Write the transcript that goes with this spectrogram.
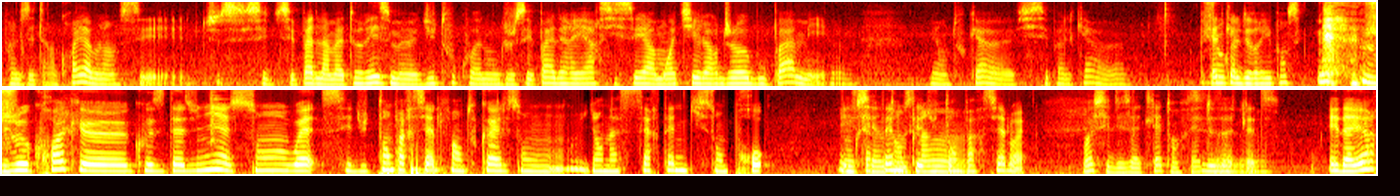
enfin, elles étaient incroyables. Hein. C'est pas de l'amateurisme du tout, quoi. Donc, je sais pas derrière si c'est à moitié leur job ou pas, mais, mais en tout cas, si c'est pas le cas... Peut-être qu'elle devrait y penser. je crois que qu'aux États-Unis, elles sont ouais, c'est du temps partiel. Enfin, en tout cas, elles sont. Il y en a certaines qui sont pro. Donc certaines c'est du temps euh. partiel, ouais. Ouais, c'est des athlètes en fait. C'est des euh, athlètes. Et d'ailleurs,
